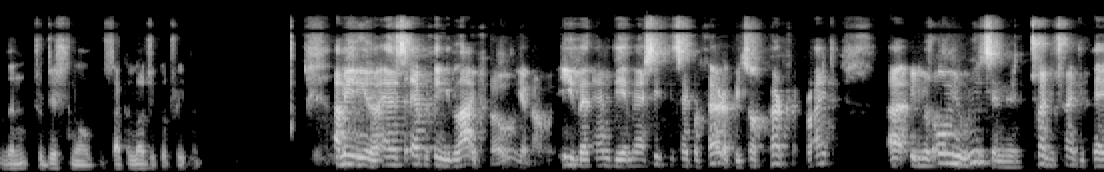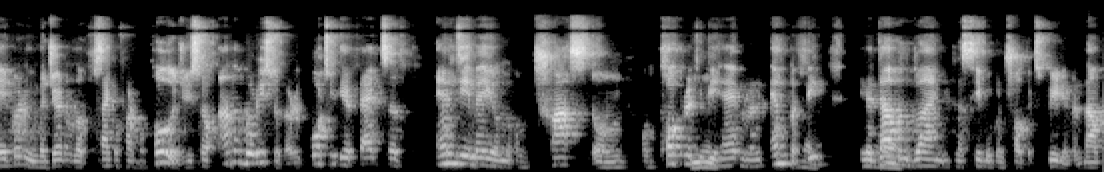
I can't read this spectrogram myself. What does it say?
than traditional psychological treatment. I mean, you know, as everything in life, though, you know, even MDMA assisted psychotherapy, it's not perfect, right? Uh, it was only recent in a 2020 paper in the Journal of Psychopharmacology. So Anna Borissova reporting the effects of MDMA on, on trust, on, on cooperative mm-hmm. behavior and empathy yeah. in a double-blind placebo-controlled experiment. Now,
